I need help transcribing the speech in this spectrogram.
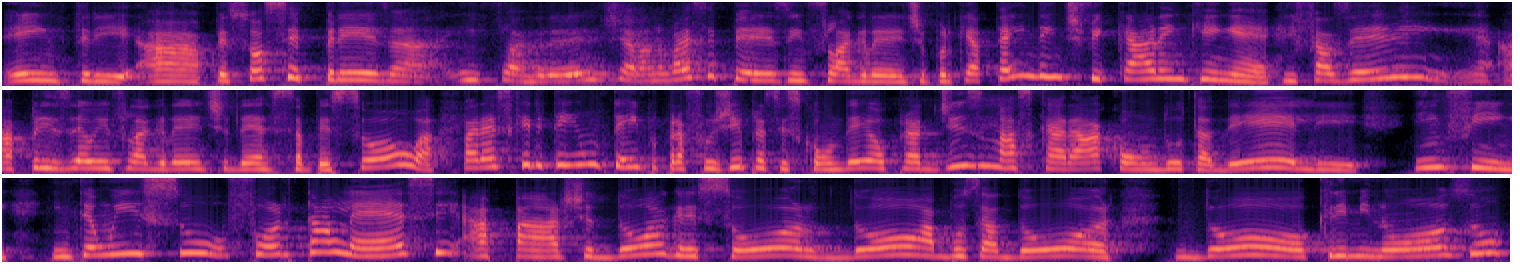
entre a pessoa ser presa em flagrante, ela não vai ser presa em flagrante, porque até identificarem quem é e fazerem a prisão em flagrante dessa pessoa, parece que ele tem um tempo para fugir, para se esconder ou para desmascarar a conduta dele, enfim. Então isso fortalece a parte do agressor, do abusador, do criminoso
